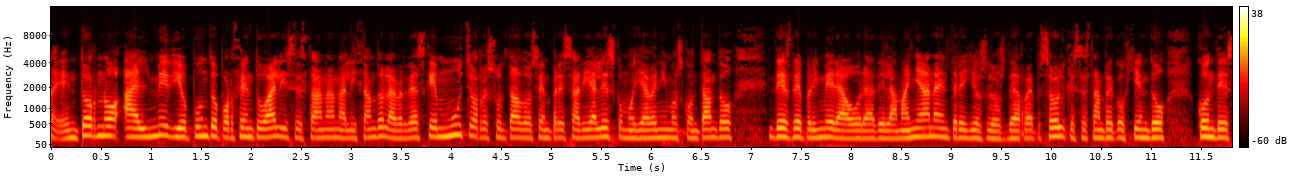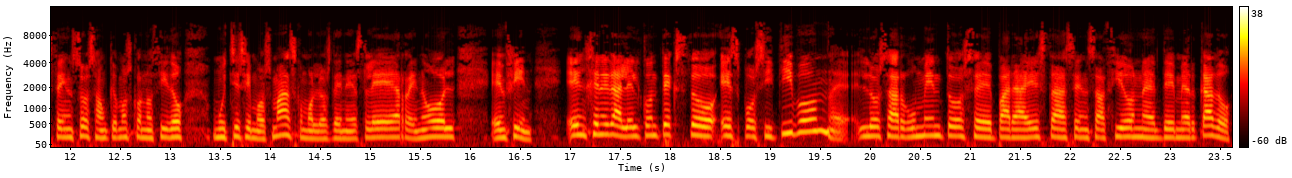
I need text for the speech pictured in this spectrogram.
en torno al medio punto porcentual y se están analizando, la verdad es que muchos resultados empresariales, como ya venimos contando desde primera hora de la mañana, entre ellos los de Repsol, que se están recogiendo con descensos, aunque hemos conocido muchísimos más, como los de Nestlé, Renault, en fin. En general, el contexto es positivo. Eh, los argumentos eh, para esta sensación eh, de mercado,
